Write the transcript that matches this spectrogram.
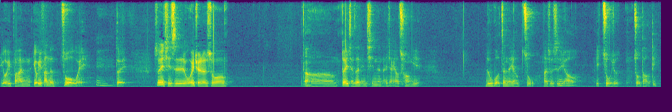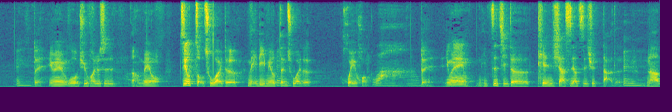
有一番有一番的作为，嗯，对，所以其实我会觉得说，呃，对假设年轻人来讲要创业，如果真的要做，那就是要一做就做到底。嗯，对，因为我有句话就是，呃，没有只有走出来的美丽，没有等出来的辉煌。哇，对，因为你自己的天下是要自己去打的。嗯，那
